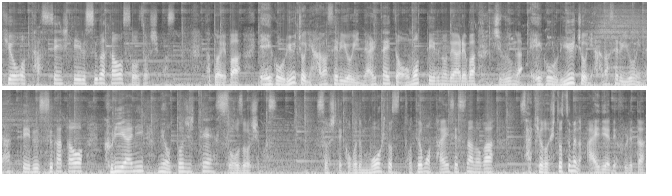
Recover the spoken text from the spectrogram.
標を達成している姿を想像します。例えば英語を流暢に話せるようになりたいと思っているのであれば自分が英語を流暢に話せるようになっている姿をクリアに目を閉じて想像します。そしてここでもう一つとても大切なのが先ほど1つ目のアイデアで触れた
